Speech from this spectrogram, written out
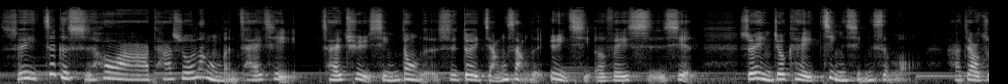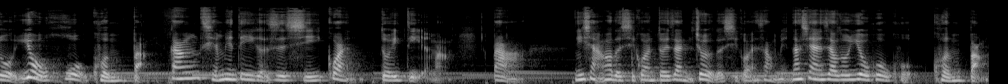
所以这个时候啊，他说让我们采取采取行动的是对奖赏的预期，而非实现。所以你就可以进行什么？它叫做诱惑捆绑。刚前面第一个是习惯堆叠嘛，把你想要的习惯堆在你旧有的习惯上面。那现在是叫做诱惑捆捆绑。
